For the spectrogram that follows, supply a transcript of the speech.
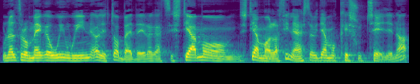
un altro mega win win ho detto vabbè dai ragazzi stiamo, stiamo alla finestra vediamo che succede no?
